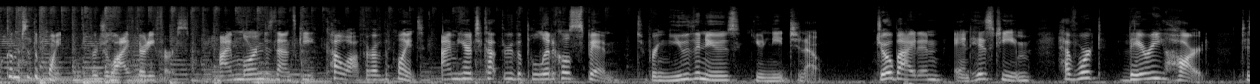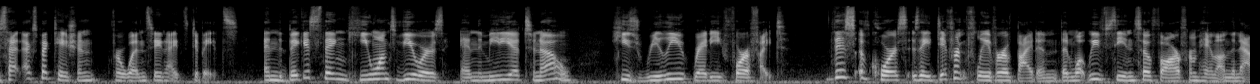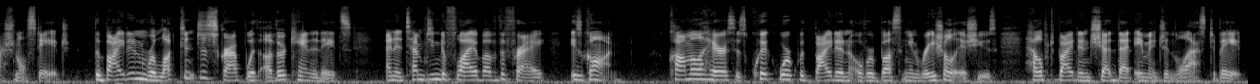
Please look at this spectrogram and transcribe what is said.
Welcome to The Point for July 31st. I'm Lauren Dezenski, co author of The Point. I'm here to cut through the political spin to bring you the news you need to know. Joe Biden and his team have worked very hard to set expectation for Wednesday night's debates. And the biggest thing he wants viewers and the media to know he's really ready for a fight. This, of course, is a different flavor of Biden than what we've seen so far from him on the national stage. The Biden reluctant to scrap with other candidates and attempting to fly above the fray is gone. Kamala Harris's quick work with Biden over busing and racial issues helped Biden shed that image in the last debate.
